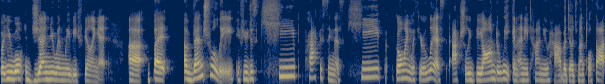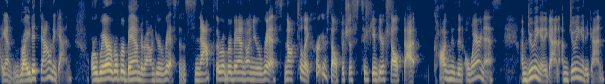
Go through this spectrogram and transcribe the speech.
but you won't genuinely be feeling it. Uh, but eventually, if you just keep practicing this, keep going with your list, actually beyond a week, and anytime you have a judgmental thought, again, write it down again, or wear a rubber band around your wrist and snap the rubber band on your wrist, not to like hurt yourself, but just to give yourself that cognizant awareness. I'm doing it again. I'm doing it again.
